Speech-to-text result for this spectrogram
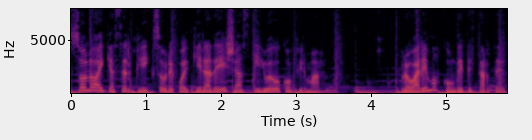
Solo hay que hacer clic sobre cualquiera de ellas y luego confirmar. Probaremos con Get Started.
